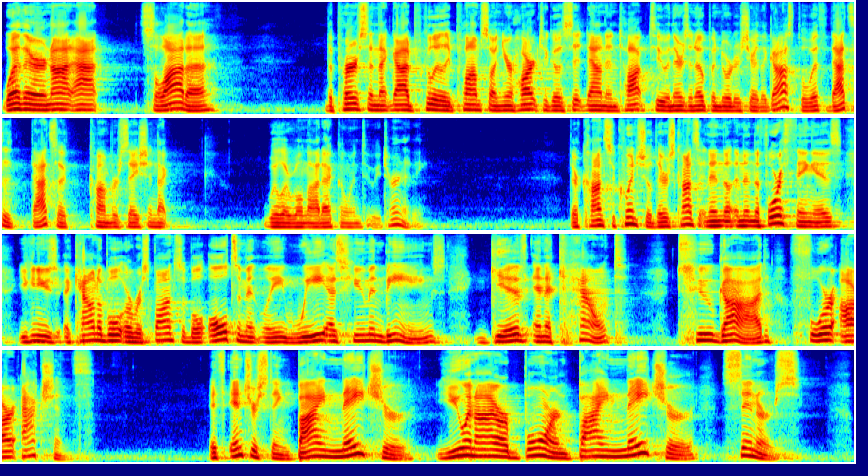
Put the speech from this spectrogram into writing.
Whether or not at Salata the person that God clearly prompts on your heart to go sit down and talk to, and there's an open door to share the gospel with, that's a, that's a conversation that will or will not echo into eternity. They're consequential. There's constant. And the, and then the fourth thing is you can use accountable or responsible. Ultimately, we as human beings give an account to God for our actions. It's interesting. By nature, you and I are born by nature sinners.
